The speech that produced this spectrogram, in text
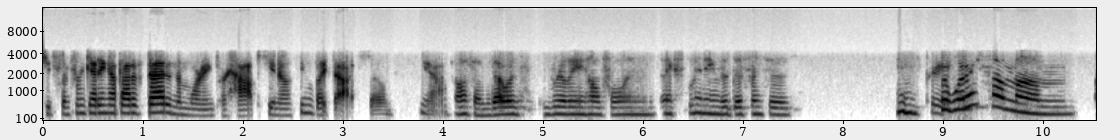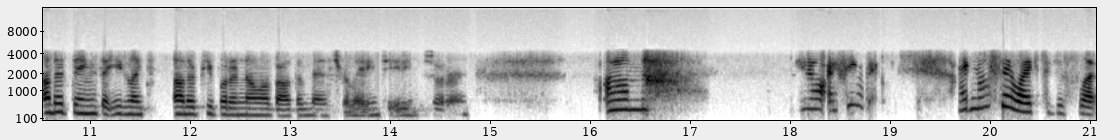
keeps them from getting up out of bed in the morning perhaps you know things like that. So yeah. Awesome. That was really helpful in explaining the differences. Great. so what are some um, other things that you'd like other people to know about the myths relating to eating disorder? Um, you know, I think I'd mostly like to just let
